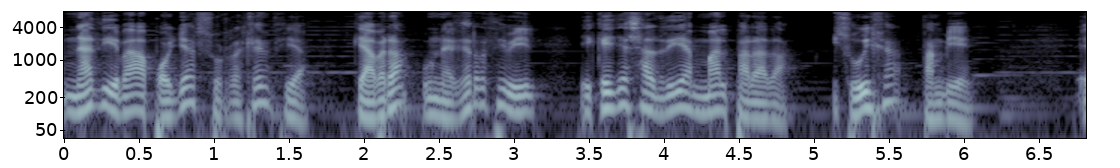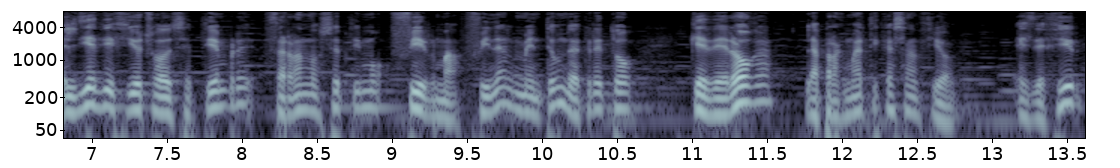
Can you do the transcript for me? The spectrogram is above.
nadie va a apoyar su regencia, que habrá una guerra civil y que ella saldría mal parada, y su hija también. El día 18 de septiembre, Fernando VII firma finalmente un decreto que deroga la pragmática sanción. Es decir,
